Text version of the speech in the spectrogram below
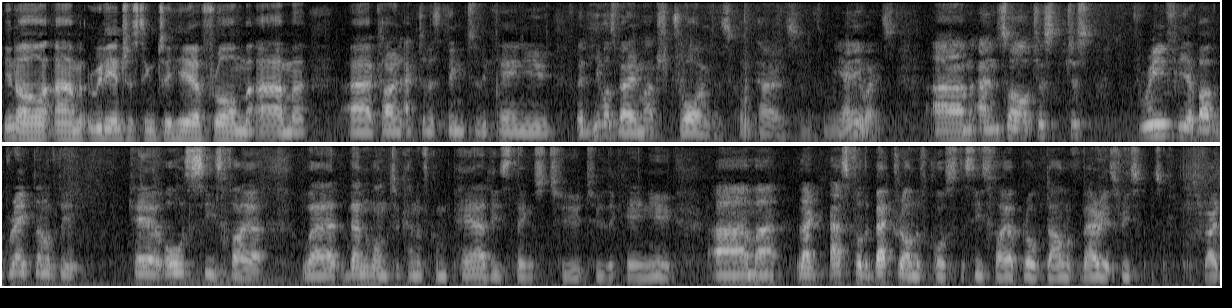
you know, um, really interesting to hear from um, uh, Karen activist linked to the KNU that he was very much drawing this comparison for me, anyways. Um, and so, just just briefly about the breakdown of the KIO ceasefire, where then want to kind of compare these things to to the KNU. Um, uh, like as for the background, of course, the ceasefire broke down of various reasons, of course, right?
